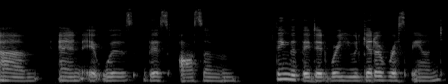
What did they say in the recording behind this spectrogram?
Um, and it was this awesome thing that they did where you would get a wristband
